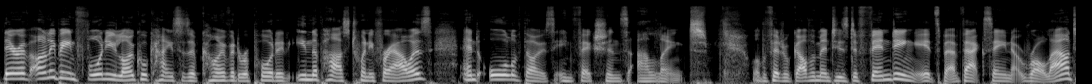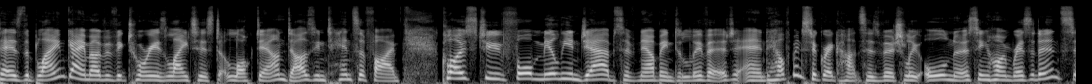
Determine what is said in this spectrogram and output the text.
There have only been four new local cases of COVID reported in the past 24 hours, and all of those infections are linked. Well, the federal government is defending its vaccine rollout as the blame game over Victoria's latest lockdown does intensify. Close to 4 million jabs have now been delivered, and Health Minister Greg Hunt says virtually all nursing home residents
